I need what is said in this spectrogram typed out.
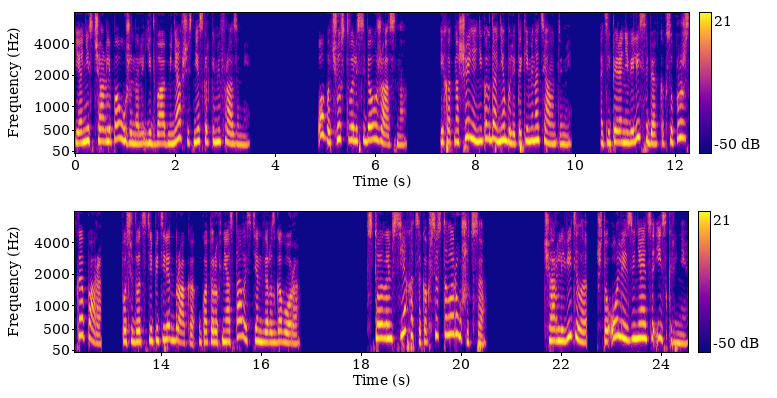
и они с Чарли поужинали, едва обменявшись несколькими фразами. Оба чувствовали себя ужасно. Их отношения никогда не были такими натянутыми, а теперь они вели себя, как супружеская пара, после 25 лет брака, у которых не осталось тем для разговора. Стоило им съехаться, как все стало рушиться. Чарли видела, что Оля извиняется искренне.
